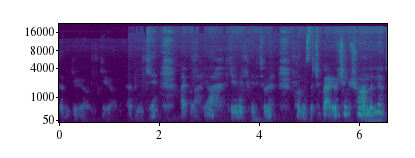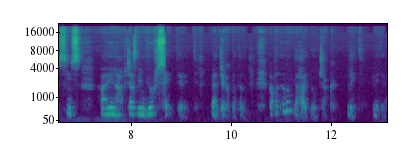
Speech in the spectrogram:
tabii giriyorum giriyorum ki. Hay Allah ya giremedik bir türlü kolumuz çok ağrıyor. Çünkü şu anda biliyor musunuz ay ne yapacağız bilmiyoruz. Evet evet bence kapatalım. Kapatalım daha iyi olacak. Evet evet evet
